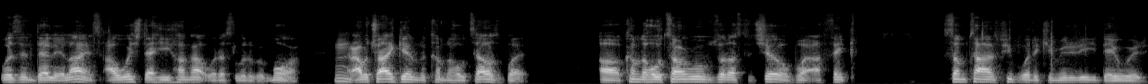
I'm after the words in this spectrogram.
was in Deadly Alliance, I wish that he hung out with us a little bit more. Hmm. And I would try to get him to come to hotels, but uh come to hotel rooms with us to chill. But I think sometimes people in the community they would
